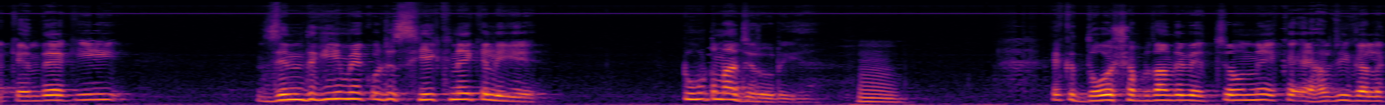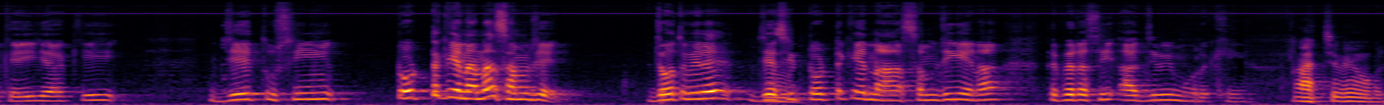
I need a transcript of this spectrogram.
ਕਹਿੰਦੇ ਆ ਕਿ ਜ਼ਿੰਦਗੀ ਮੇਂ ਕੁਝ ਸਿੱਖਣੇ ਕੇ ਲਈ ਟੂਟਣਾ ਜ਼ਰੂਰੀ ਹੈ। ਹੂੰ। ਇੱਕ ਦੋ ਸ਼ਬਦਾਂ ਦੇ ਵਿੱਚ ਉਹਨੇ ਇੱਕ ਇਹੋ ਜੀ ਗੱਲ ਕਹੀ ਆ ਕਿ ਜੇ ਤੁਸੀਂ ਟੁੱਟ ਕੇ ਨਾ ਨਾ ਸਮਝੇ ਜੋਤ ਵੀਰੇ ਜੇ ਅਸੀਂ ਟੁੱਟ ਕੇ ਨਾ ਸਮਝੀਏ ਨਾ ਤੇ ਫਿਰ ਅਸੀਂ ਅੱਜ ਵੀ ਮੂਰਖੀ ਹਾਂ ਅੱਜ ਵੀ ਮੋਰ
